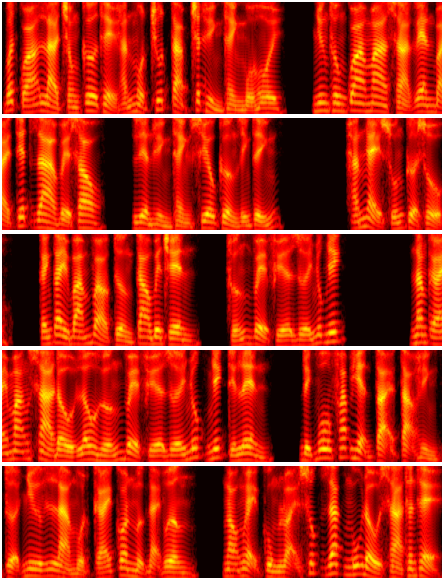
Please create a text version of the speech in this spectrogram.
bất quá là trong cơ thể hắn một chút tạp chất hình thành mồ hôi, nhưng thông qua ma xà gen bài tiết ra về sau, liền hình thành siêu cường dính tính. Hắn nhảy xuống cửa sổ, cánh tay bám vào tường cao bên trên, hướng về phía dưới nhúc nhích. Năm cái mãng xà đầu lâu hướng về phía dưới nhúc nhích tiến lên, địch vô pháp hiện tại tạo hình tựa như là một cái con mực đại vương, ngọ nghệ cùng loại xúc giác ngũ đầu xà thân thể,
